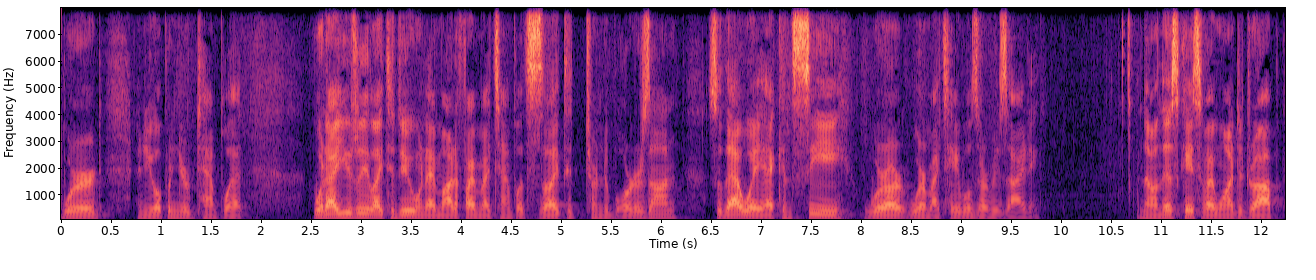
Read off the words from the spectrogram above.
Word and you open your template, what I usually like to do when I modify my templates is I like to turn the borders on so that way I can see where, where my tables are residing. Now in this case, if I wanted to drop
